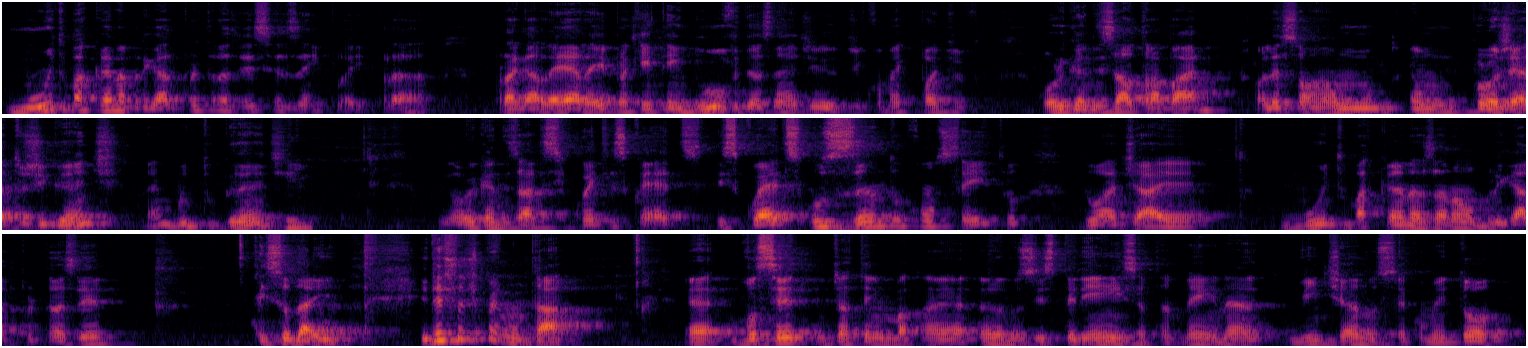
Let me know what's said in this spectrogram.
muito bacana. Obrigado por trazer esse exemplo aí para a galera aí, para quem tem dúvidas, né? De, de, como é que pode organizar o trabalho. Olha só, é um, é um projeto gigante, né? muito grande. Organizado em 50 squads, squads usando o conceito do Agile. Muito bacana, Zanon. Obrigado por trazer isso daí. E deixa eu te perguntar, é, você já tem é, anos de experiência também, né? 20 anos, você comentou.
